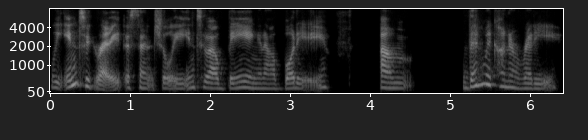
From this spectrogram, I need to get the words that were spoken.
we integrate essentially into our being and our body um, then we're kind of ready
